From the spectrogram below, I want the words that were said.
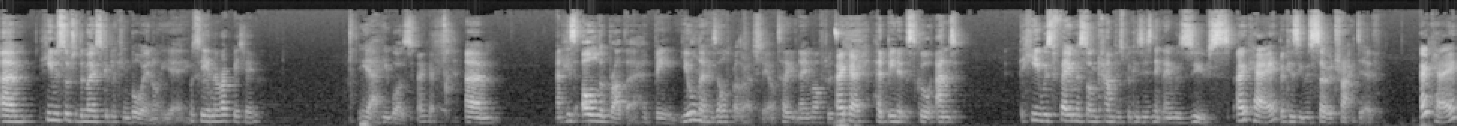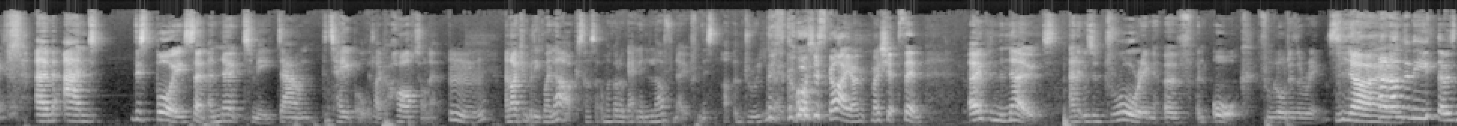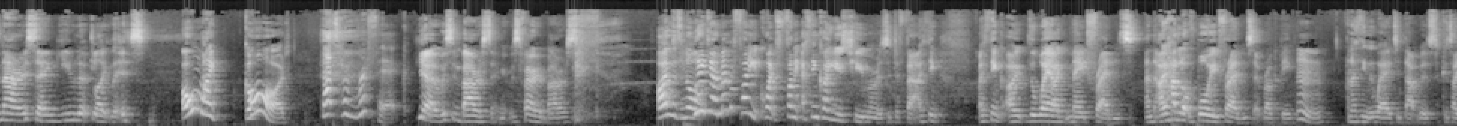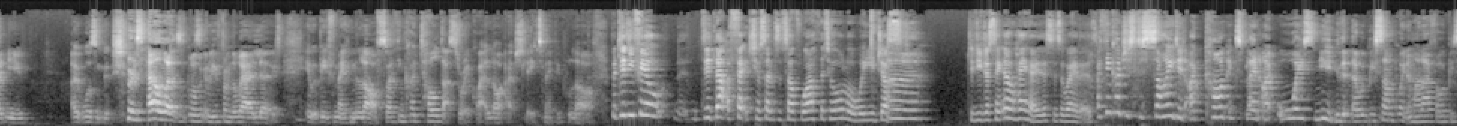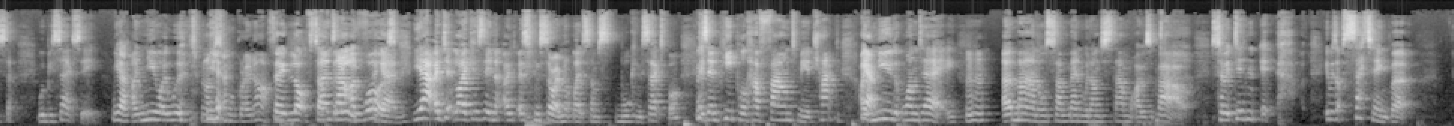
Um, he was sort of the most good looking boy in our year. Was he in the rugby team? Yeah, he was. Okay. Um, and his older brother had been, you'll know his older brother actually, I'll tell you the name afterwards. Okay. Had been at the school and he was famous on campus because his nickname was Zeus, Okay. because he was so attractive. Okay. Um, and this boy sent a note to me down the table with like a heart on it. Mm. And I couldn't believe my luck. because I was like, oh my god, I'm getting a love note from this uh, dream. This gorgeous guy. I'm, my ship's in. Opened the note and it was a drawing of an orc from Lord of the Rings. No. And underneath there was an arrow saying, you look like this. oh my god. That's horrific. Yeah, it was embarrassing. It was very embarrassing. I was not. Weirdly, I remember finding it quite funny. I think I used humour as a defence. I think, I think I the way I made friends, and I had a lot of boy friends at rugby, Hmm. and I think the way I did that was because I knew I wasn't sure as hell that it wasn't going to be from the way I looked. It would be from making them laugh. So I think I told that story quite a lot actually to make people laugh. But did you feel? Did that affect your sense of self worth at all, or were you just? Uh, did you just think, oh hey hey, this is the way it is? I think I just decided I can't explain. I always knew that there would be some point in my life I would be se- would be sexy. Yeah. I knew I would when I was Yeah. more grown up. So a lot of Turns out I was. again. Yeah, I did, like as in, I, as in. Sorry, I'm not like some walking sex bomb. As in, people have found me attractive. Yeah. Mm-hmm. I knew that one day a man or some men would understand what I was about. So it didn't. It it was upsetting, but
